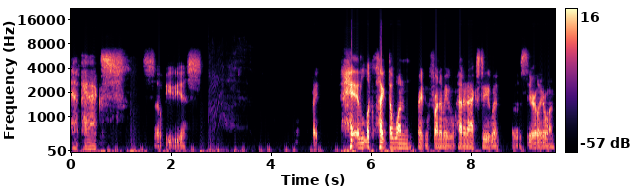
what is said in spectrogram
Axe. So beauteous. Right. it looked like the one right in front of me had an axe too, but it was the earlier one.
